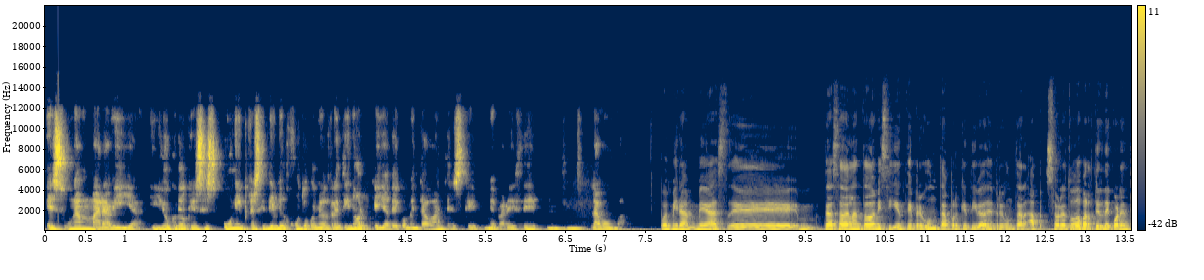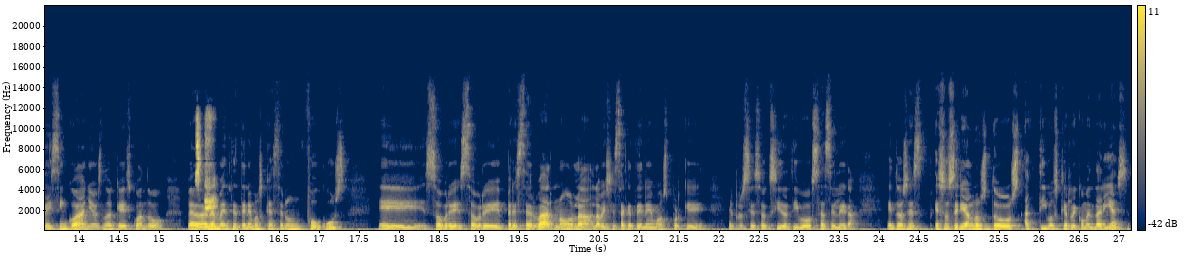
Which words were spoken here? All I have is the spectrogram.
es una maravilla. Y yo creo que ese es un imprescindible junto con el retinol, que ya te he comentado antes, que me parece mm, la bomba. Pues mira, me has, eh, te has adelantado a mi siguiente pregunta porque te iba a preguntar, sobre todo a partir de 45 años, ¿no? que es cuando verdaderamente tenemos que hacer un focus eh, sobre, sobre preservar ¿no? la, belleza que tenemos porque el proceso oxidativo se acelera. Entonces, ¿esos serían los dos activos que recomendarías?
